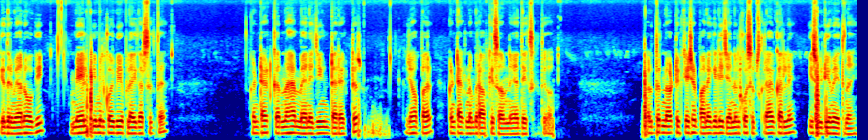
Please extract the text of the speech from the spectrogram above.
के दरमियान होगी। मेल फीमेल कोई भी अप्लाई कर सकता है। कंटैक्ट करना है मैनेजिंग डायरेक्टर यहाँ पर कंटैक्ट नंबर आपके सामने है, देख सकते हो आप। फर्दर नोटिफिकेशन पाने के लिए चैनल को सब्सक्राइब कर लें। इस वीडियो में इतना ही।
